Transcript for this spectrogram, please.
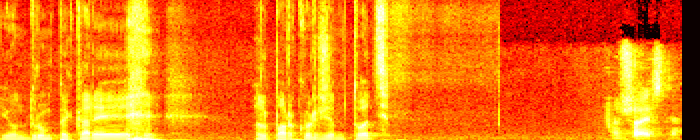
e un drum pe care îl parcurgem toți. Așa este.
